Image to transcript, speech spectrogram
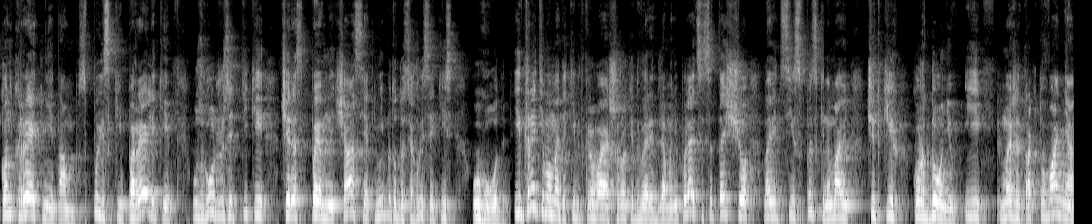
конкретні там списки, переліки узгоджуються тільки через певний час, як нібито досяглися якісь угоди. І третій момент, який відкриває широкі двері для маніпуляцій, це те, що навіть ці списки не мають чітких кордонів, і межі трактування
